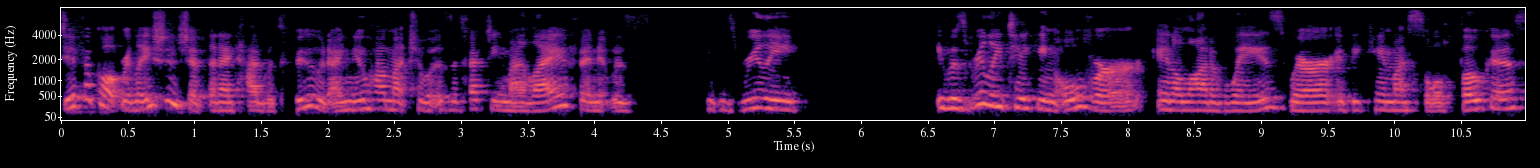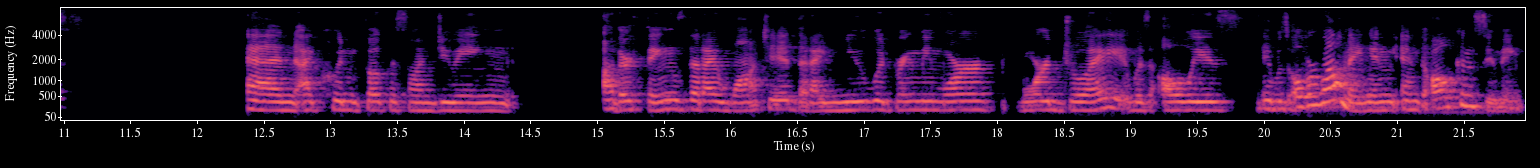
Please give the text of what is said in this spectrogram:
difficult relationship that I'd had with food. I knew how much it was affecting my life and it was it was really it was really taking over in a lot of ways where it became my sole focus and I couldn't focus on doing other things that I wanted that I knew would bring me more more joy. It was always it was overwhelming and, and all consuming.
